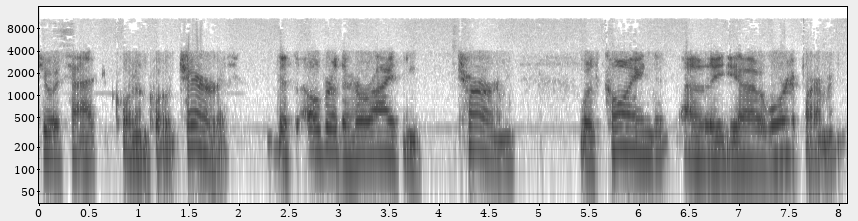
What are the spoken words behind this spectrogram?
to attack quote unquote terrorists. This over the horizon term was coined by the uh, War Department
